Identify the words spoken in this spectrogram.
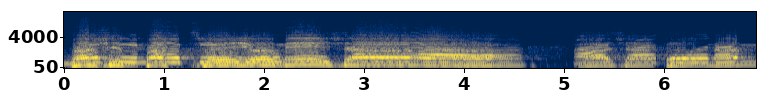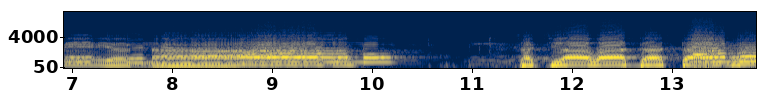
వర్షింపచేయుమేషా. ఆశతో నమ్మియున్నాము. సత్యవాదత్తము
